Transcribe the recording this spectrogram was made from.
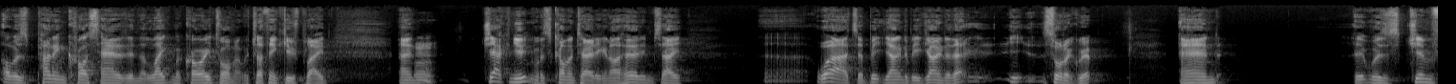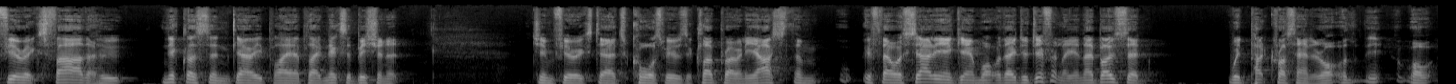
I was putting cross-handed in the Lake Macquarie tournament, which I think you've played, and mm. Jack Newton was commentating, and I heard him say, uh, "Wow, it's a bit young to be going to that sort of grip," and it was Jim Furyk's father who Nicklaus and Gary Player played an exhibition at Jim Furyk's dad's course where he was a club pro, and he asked them if they were starting again, what would they do differently? And they both said, we'd putt cross-handed, or, well,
